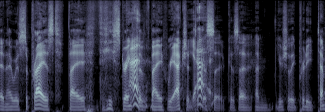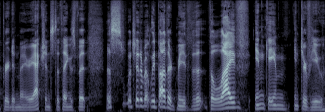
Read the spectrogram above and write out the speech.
and I was surprised by the strength Man. of my reaction Yeah. to this because uh, I'm usually pretty tempered in my reactions to things, but this legitimately bothered me. The the live in-game interview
